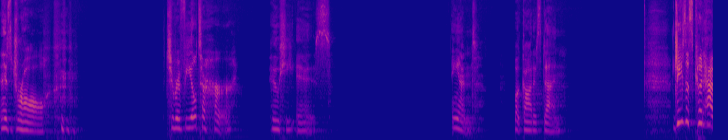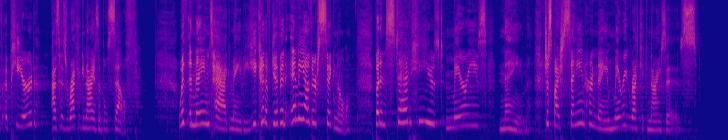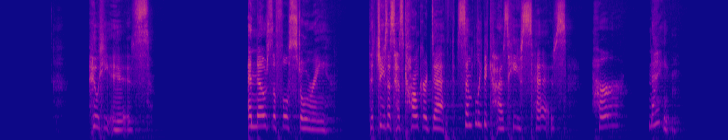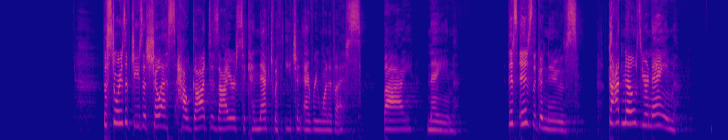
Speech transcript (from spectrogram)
and his drawl, to reveal to her who he is. And what God has done. Jesus could have appeared as his recognizable self with a name tag, maybe. He could have given any other signal, but instead he used Mary's name. Just by saying her name, Mary recognizes who he is and knows the full story that Jesus has conquered death simply because he says her name. The stories of Jesus show us how God desires to connect with each and every one of us by name. This is the good news. God knows your name.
